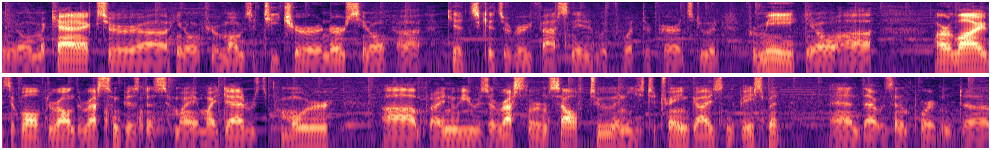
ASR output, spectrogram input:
you know mechanics or uh, you know if your mom's a teacher or a nurse. You know, uh, kids kids are very fascinated with what their parents do. And for me, you know. Uh, our lives evolved around the wrestling business. My, my dad was the promoter, uh, but I knew he was a wrestler himself too, and he used to train guys in the basement, and that was an important uh,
